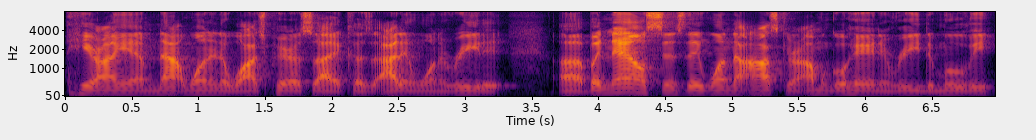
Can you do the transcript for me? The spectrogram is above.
here I am not wanting to watch Parasite because I didn't want to read it. Uh, but now, since they won the Oscar, I'm going to go ahead and read the movie.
